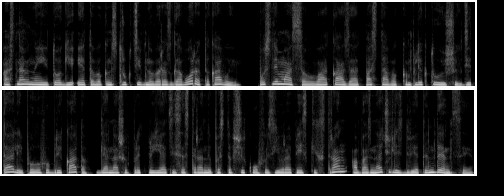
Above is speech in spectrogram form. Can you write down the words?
Основные итоги этого конструктивного разговора таковы. После массового отказа от поставок комплектующих деталей и полуфабрикатов для наших предприятий со стороны поставщиков из европейских стран обозначились две тенденции.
